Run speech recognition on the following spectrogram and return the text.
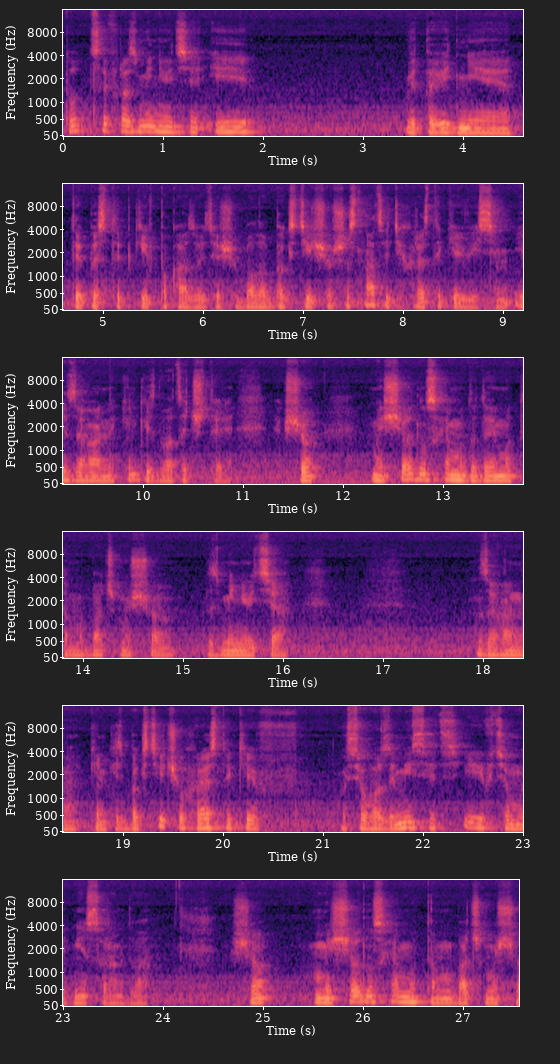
тут цифра змінюється і відповідні типи степків показуються, що було бекстічів 16 і хрестиків 8 і загальна кількість 24. Якщо ми ще одну схему додаємо, то ми бачимо, що змінюється загальна кількість бекстічу, хрестиків усього за місяць і в цьому дні 42. Якщо ми ще одну схему, то ми бачимо, що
